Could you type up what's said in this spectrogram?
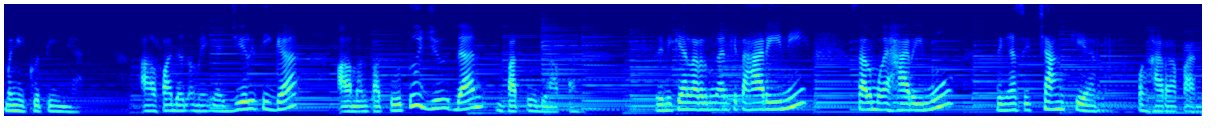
mengikutinya. Alfa dan Omega jilid 3 halaman 47 dan 48. Demikianlah renungan kita hari ini. Selalu mulai harimu dengan secangkir pengharapan.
